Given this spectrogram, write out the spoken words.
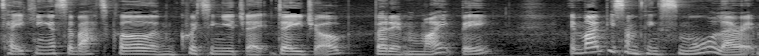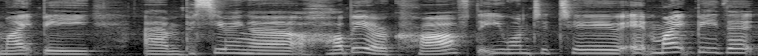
taking a sabbatical and quitting your day job, but it might be. It might be something smaller. It might be um, pursuing a, a hobby or a craft that you wanted to. It might be that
